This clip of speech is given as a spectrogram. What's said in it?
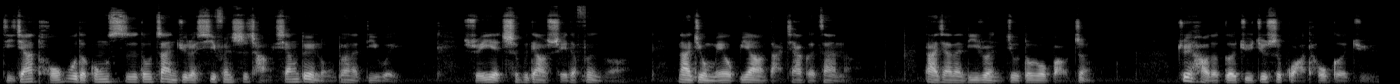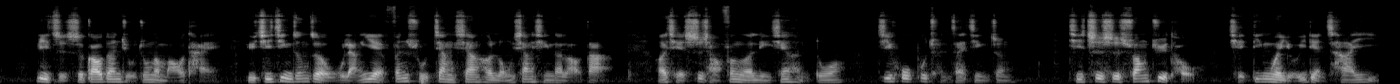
几家头部的公司都占据了细分市场相对垄断的地位，谁也吃不掉谁的份额，那就没有必要打价格战了，大家的利润就都有保证。最好的格局就是寡头格局。例子是高端酒中的茅台，与其竞争者五粮液分属酱香和浓香型的老大，而且市场份额领先很多，几乎不存在竞争。其次是双巨头，且定位有一点差异，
